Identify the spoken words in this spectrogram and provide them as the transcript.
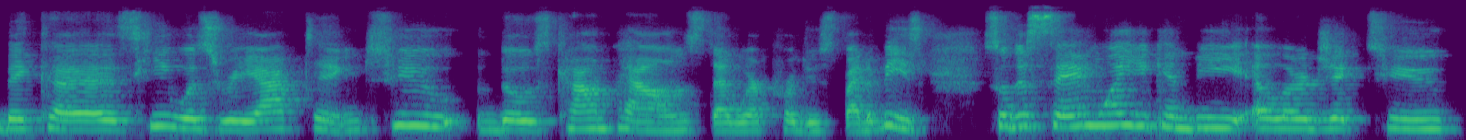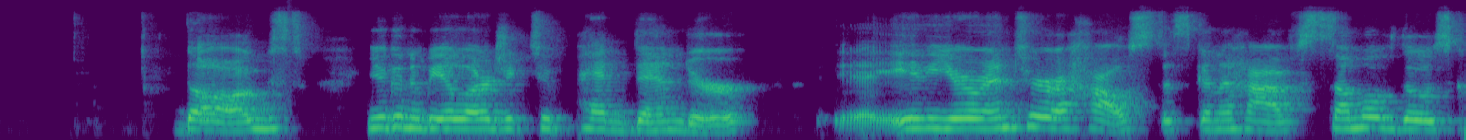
because he was reacting to those compounds that were produced by the bees. So, the same way you can be allergic to dogs, you're going to be allergic to pet dander. If you enter a house that's going to have some of those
